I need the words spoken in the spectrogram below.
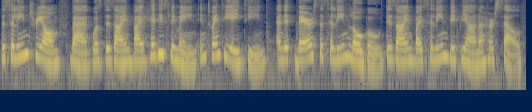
the Celine Triomphe bag was designed by Hedi Slimane in 2018 and it bears the Celine logo designed by Celine Vipiana herself.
